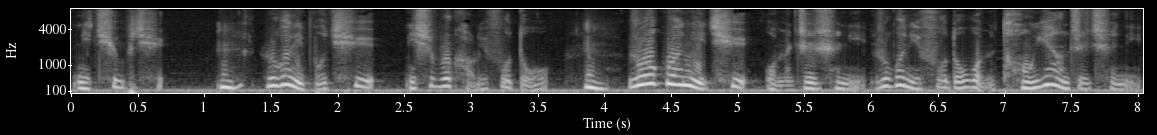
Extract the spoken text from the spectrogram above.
你去不去？嗯，如果你不去，你是不是考虑复读？嗯，如果你去，我们支持你；如果你复读，我们同样支持你。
